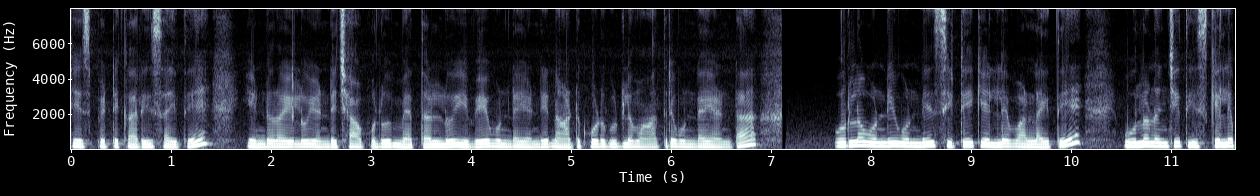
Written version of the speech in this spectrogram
చేసి పెట్టే కర్రీస్ అయితే ఎండు రొయ్యలు ఎండు చేపలు మెత్తళ్ళు ఇవే ఉండేయండి. నాటుకోడి గుడ్లు మాత్రమే ఉండేయంట. ఊర్లో ఉండి ఉండి సిటీకి వెళ్ళే వాళ్ళైతే ఊళ్ళో నుంచి తీసుకెళ్ళే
